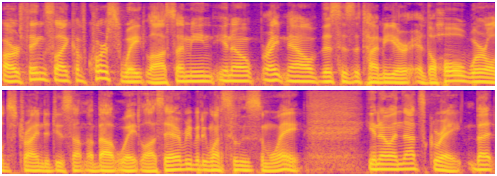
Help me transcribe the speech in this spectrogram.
are things like, of course, weight loss. I mean, you know, right now, this is the time of year, the whole world's trying to do something about weight loss. Everybody wants to lose some weight, you know, and that's great. But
